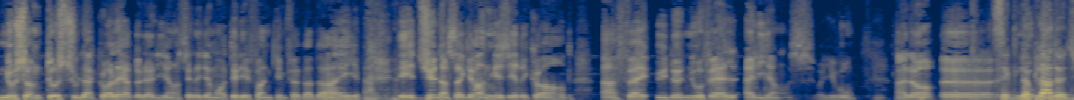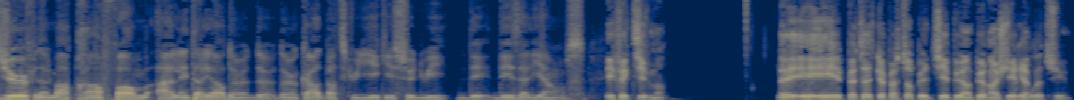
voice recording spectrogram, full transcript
Nous sommes tous sous la colère de l'Alliance. Et là, il y a mon téléphone qui me fait babaille. Et Dieu, dans sa grande miséricorde, a fait une nouvelle alliance. Voyez-vous? Alors, euh, c'est que le plan de Dieu, finalement, prend forme à l'intérieur d'un cadre particulier qui est celui des, des alliances. Effectivement. Et, et, peut-être que Pasteur Pelletier peut, peu renchérir là-dessus.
